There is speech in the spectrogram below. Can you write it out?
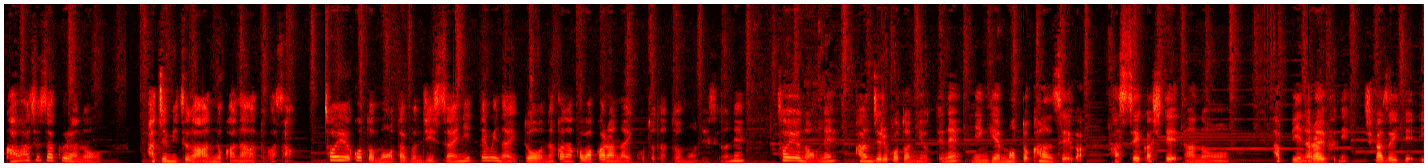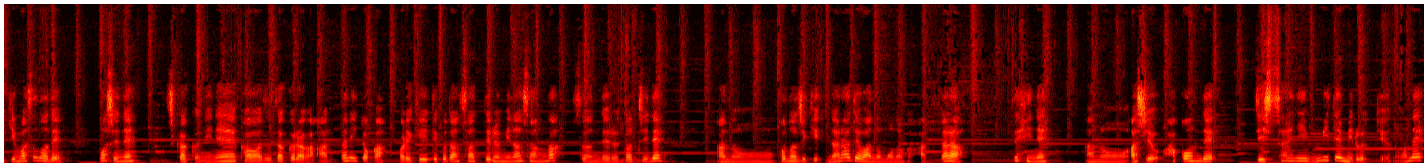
河津桜の蜂蜜があんのかなとかさ、そういうことも多分実際に行ってみないとなかなかわからないことだと思うんですよね。そういうのをね、感じることによってね、人間もっと感性が活性化して、あの、ハッピーなライフに近づいていきますので、もしね、近くにね、河津桜があったりとか、これ聞いてくださってる皆さんが住んでる土地で、あのこの時期ならではのものがあったら、ぜひね、あの足を運んで実際に見てみるっていうのもね、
